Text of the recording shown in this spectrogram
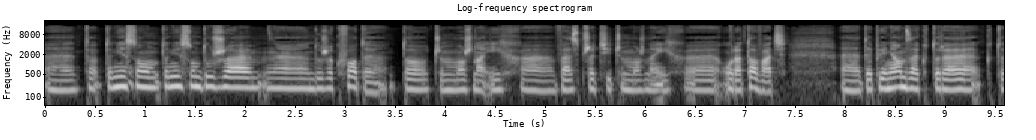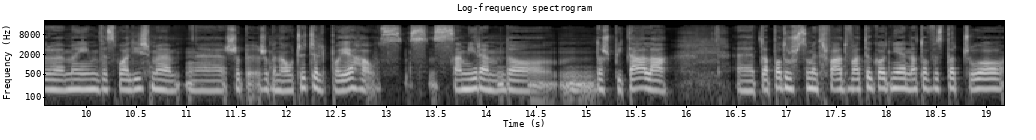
E, to, to, nie są, to nie są duże, e, duże kwoty, to czym można ich e, wesprzeć i czym można ich uratować. Te pieniądze, które, które my im wysłaliśmy, żeby, żeby nauczyciel pojechał z, z Samirem do, do szpitala, ta podróż w sumie trwała dwa tygodnie, na to wystarczyło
